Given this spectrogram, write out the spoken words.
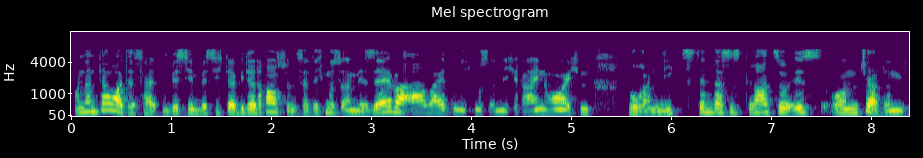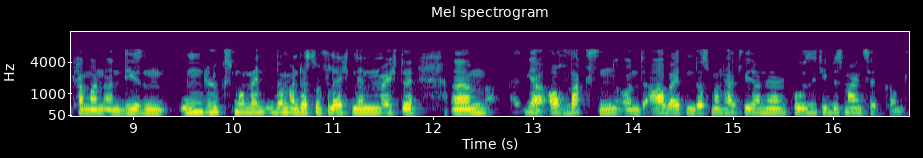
Und dann dauert es halt ein bisschen, bis ich da wieder draus bin. Das heißt, ich muss an mir selber arbeiten, ich muss an mich reinhorchen. Woran liegt es denn, dass es gerade so ist? Und ja, dann kann man an diesen Unglücksmomenten, wenn man das so vielleicht nennen möchte, ähm, ja, auch wachsen und arbeiten, dass man halt wieder in ein positives Mindset kommt.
